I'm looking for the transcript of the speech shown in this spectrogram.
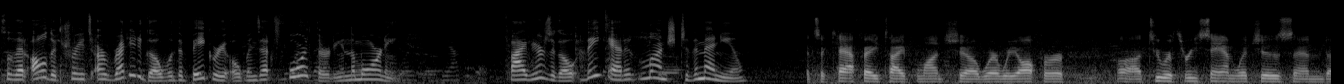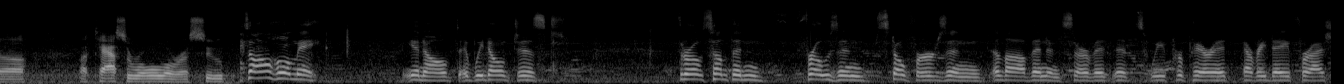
so that all the treats are ready to go when the bakery opens at 4:30 in the morning. Five years ago, they added lunch to the menu. It's a cafe type lunch uh, where we offer uh, two or three sandwiches and uh, a casserole or a soup. It's all homemade. You know, we don't just throw something frozen Stouffer's in the oven and serve it. It's we prepare it every day fresh.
